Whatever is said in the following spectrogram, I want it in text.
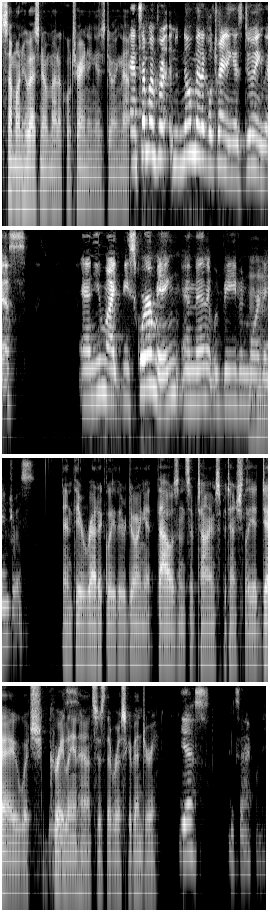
someone who has no medical training is doing that. And someone for no medical training is doing this, and you might be squirming, and then it would be even more mm-hmm. dangerous and theoretically they're doing it thousands of times potentially a day which yes. greatly enhances the risk of injury yes exactly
